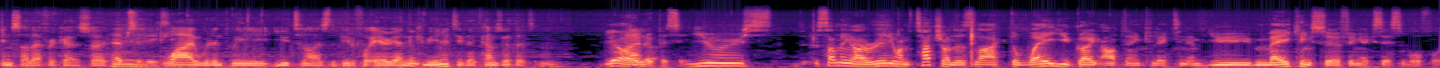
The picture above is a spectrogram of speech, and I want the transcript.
in South Africa. So Absolutely. why wouldn't we utilize the beautiful area and the community that comes with it? Yeah, 100%. You something I really want to touch on is like the way you're going out there and collecting them. You making surfing accessible for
